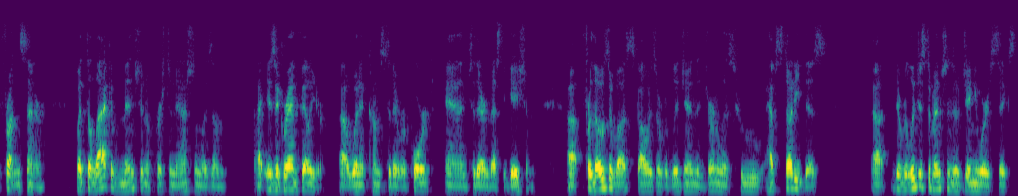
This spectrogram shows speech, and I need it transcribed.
front and center. But the lack of mention of Christian nationalism uh, is a grand failure uh, when it comes to their report and to their investigation. Uh, for those of us, scholars of religion and journalists who have studied this, uh, the religious dimensions of January 6th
